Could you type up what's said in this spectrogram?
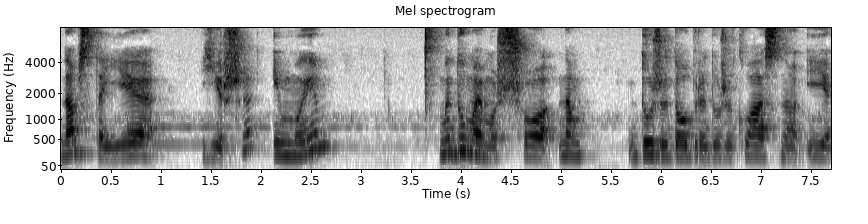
нам стає гірше, і ми, ми думаємо, що нам дуже добре, дуже класно, і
